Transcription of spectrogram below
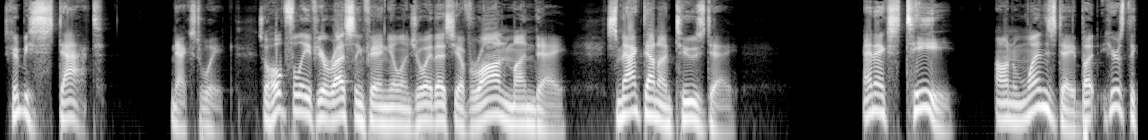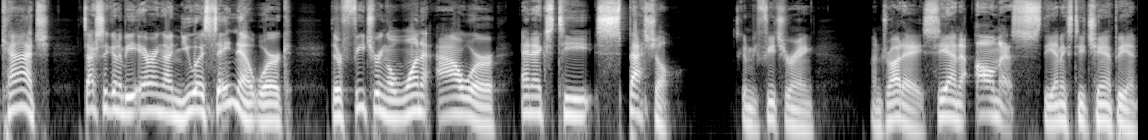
It's going to be stacked next week. So hopefully, if you're a wrestling fan, you'll enjoy this. You have Raw on Monday, SmackDown on Tuesday, NXT on Wednesday. But here's the catch it's actually going to be airing on USA Network. They're featuring a one hour NXT special. It's going to be featuring Andrade, Cien Almas, the NXT champion,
